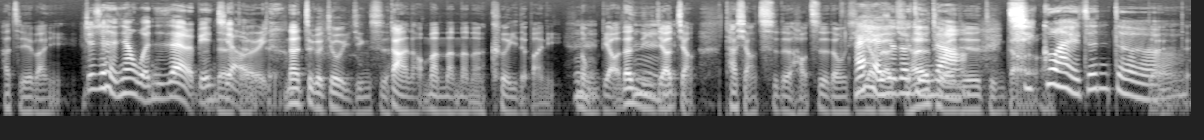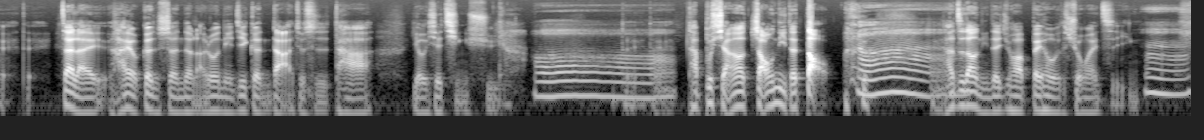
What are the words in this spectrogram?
他直接把你就是很像蚊子在耳边叫而已。那这个就已经是大脑慢慢慢慢刻意的把你弄掉。但是你只要讲他想吃的好吃的东西，要不要吃，他就突然就听到。奇怪，真的。对对对，再来还有更深的啦，如果年纪更大，就是他。有一些情绪哦对对，他不想要找你的道哦，他知道你这句话背后的弦外之音。嗯，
